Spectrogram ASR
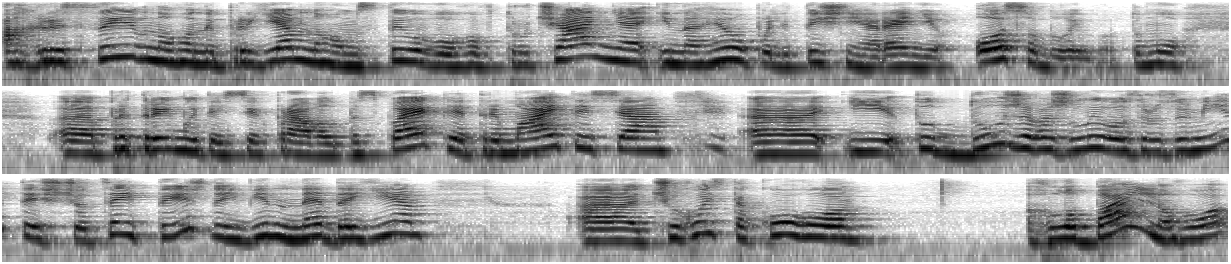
Агресивного, неприємного, мстивого втручання і на геополітичній арені особливо. Тому е, притримуйтесь цих правил безпеки, тримайтеся. Е, і тут дуже важливо зрозуміти, що цей тиждень він не дає е, чогось такого глобального,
